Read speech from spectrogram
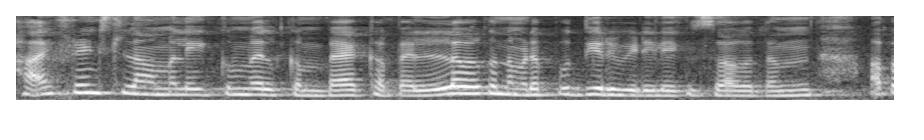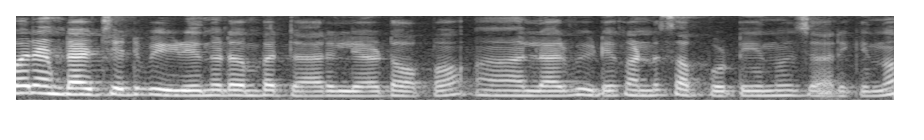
ഹായ് ഫ്രണ്ട്സ് അസ്ലാം വലൈക്കും വെൽക്കം ബാക്ക് അപ്പോൾ എല്ലാവർക്കും നമ്മുടെ പുതിയൊരു വീഡിയോയിലേക്ക് സ്വാഗതം. അപ്പോൾ രണ്ടാഴ്ചയായിട്ട് വീഡിയോ ഒന്നും ഇടാൻ പറ്റാറില്ല കേട്ടോ. അപ്പോൾ എല്ലാവരും വീഡിയോ കണ്ട് സപ്പോർട്ട് ചെയ്യുമെന്ന് വിചാരിക്കുന്നു.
